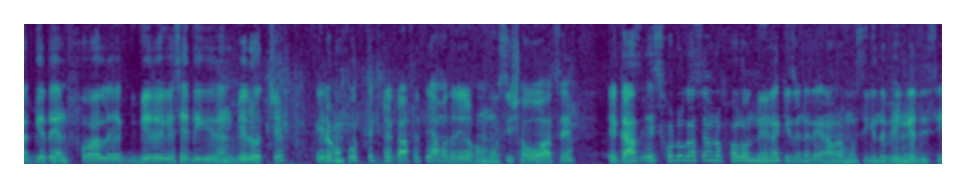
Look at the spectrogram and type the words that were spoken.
একদিকে দেখেন ফল এক বের হয়ে গেছে, এদিকে দেখেন বের হচ্ছে। এরকম প্রত্যেকটা গাছেতে আমাদের এরকম মুসি সহ আছে। এই গাছ, এই ছোটো গাছে আমরা ফলন নেই না, কি জন্য? দেখেন, আমরা মুসি কিন্তু ভেঙে দিছি।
